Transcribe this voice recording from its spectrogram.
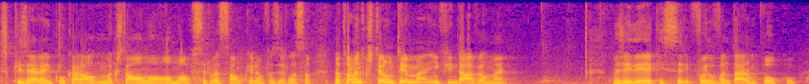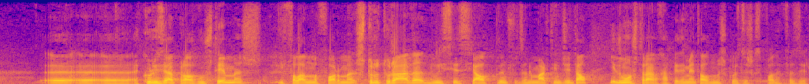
Se quiserem colocar alguma questão ou uma, ou uma observação que queiram fazer em relação. Naturalmente que isto é um tema infindável, não é? Mas a ideia aqui foi levantar um pouco eh, eh, a curiosidade para alguns temas e falar de uma forma estruturada do essencial que podemos fazer no marketing digital e demonstrar rapidamente algumas coisas que se podem fazer.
